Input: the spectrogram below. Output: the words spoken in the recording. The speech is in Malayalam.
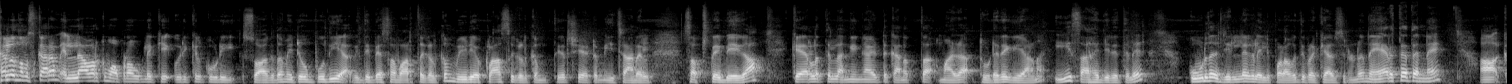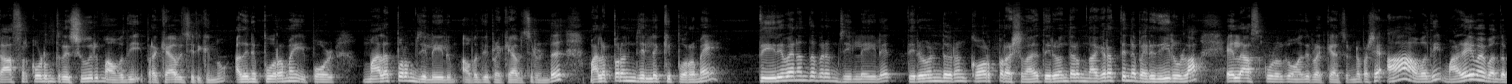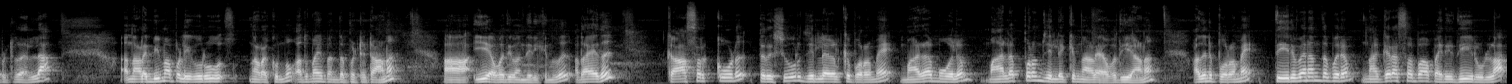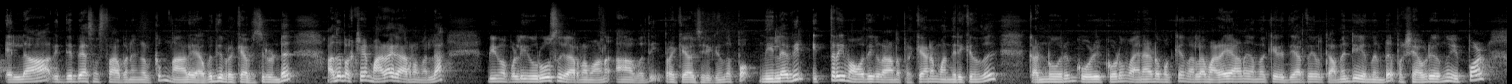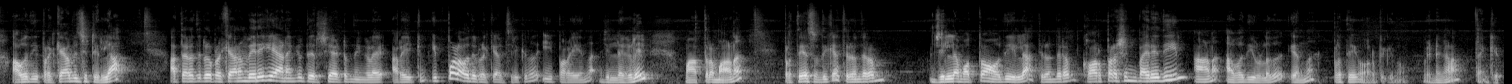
ഹലോ നമസ്കാരം. എല്ലാവർക്കും ഓപ്പൺ ഔട്ടിലേക്ക് ഒരിക്കൽ കൂടി സ്വാഗതം. ഏറ്റവും പുതിയ വിദ്യാഭ്യാസ വാർത്തകൾക്കും വീഡിയോ ക്ലാസ്സുകൾക്കും തീർച്ചയായിട്ടും ഈ ചാനൽ സബ്സ്ക്രൈബ് ചെയ്യുക. കേരളത്തിൽ അങ്ങിങ്ങായിട്ട് കനത്ത മഴ തുടരുകയാണ്. ഈ സാഹചര്യത്തിൽ കൂടുതൽ ജില്ലകളിൽ ഇപ്പോൾ അവധി പ്രഖ്യാപിച്ചിട്ടുണ്ട്. നേരത്തെ തന്നെ കാസർഗോഡും തൃശ്ശൂരും അവധി പ്രഖ്യാപിച്ചിരിക്കുന്നു. അതിന് പുറമെ ഇപ്പോൾ മലപ്പുറം ജില്ലയിലും അവധി പ്രഖ്യാപിച്ചിട്ടുണ്ട്. മലപ്പുറം ജില്ലയ്ക്ക് പുറമെ തിരുവനന്തപുരം ജില്ലയിലെ തിരുവനന്തപുരം കോർപ്പറേഷൻ അതായത് തിരുവനന്തപുരം നഗരത്തിന്റെ പരിധിയിലുള്ള എല്ലാ സ്കൂളുകൾക്കും അവധി പ്രഖ്യാപിച്ചിട്ടുണ്ട്. പക്ഷേ ആ അവധി മഴയുമായി ബന്ധപ്പെട്ടതല്ല നാളെ ഭീമാപ്പള്ളി ഉറൂസ് നടക്കുന്നു. അതുമായി ബന്ധപ്പെട്ടിട്ടാണ് ഈ അവധി വന്നിരിക്കുന്നത്. അതായത് കാസർഗോഡ് തൃശ്ശൂർ ജില്ലകൾക്ക് പുറമെ മഴ മൂലം മലപ്പുറം ജില്ലയ്ക്കും നാളെ അവധിയാണ്. അതിന് പുറമെ തിരുവനന്തപുരം നഗരസഭാ പരിധിയിലുള്ള എല്ലാ വിദ്യാഭ്യാസ സ്ഥാപനങ്ങൾക്കും നാളെ അവധി പ്രഖ്യാപിച്ചിട്ടുണ്ട്. അത് പക്ഷേ മഴ കാരണമല്ല ഭീമപ്പള്ളി ഉറൂസ് കാരണമാണ് ആ അവധി പ്രഖ്യാപിച്ചിരിക്കുന്നത്. അപ്പോൾ നിലവിൽ ഇത്രയും അവധികളാണ് പ്രഖ്യാപനം വന്നിരിക്കുന്നത്. കണ്ണൂരും കോഴിക്കോടും വയനാടുമൊക്കെ നല്ല മഴയാണ് എന്നൊക്കെ വിദ്യാർത്ഥികൾ കമന്റ് ചെയ്യുന്നുണ്ട്. പക്ഷേ അവിടെയൊന്നും ഇപ്പോൾ അവധി പ്രഖ്യാപിച്ചിട്ടില്ല. അത്തരത്തിലൊരു പ്രഖ്യാപനം വരികയാണെങ്കിൽ തീർച്ചയായിട്ടും നിങ്ങളെ അറിയിക്കും. ഇപ്പോൾ അവധി പ്രഖ്യാപിച്ചിരിക്കുന്നത് ഈ പറയുന്ന ജില്ലകളിൽ മാത്രമാണ്. പ്രത്യേകം ശ്രദ്ധിക്കുക തിരുവനന്തപുരം ജില്ല മൊത്തം അവധിയില്ല. തിരുവനന്തപുരം കോർപ്പറേഷൻ പരിധിയിൽ ആണ് അവധിയുള്ളത് എന്ന് പ്രത്യേകം ഓർപ്പിക്കുന്നു. വീണ്ടും കാണാം. താങ്ക്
